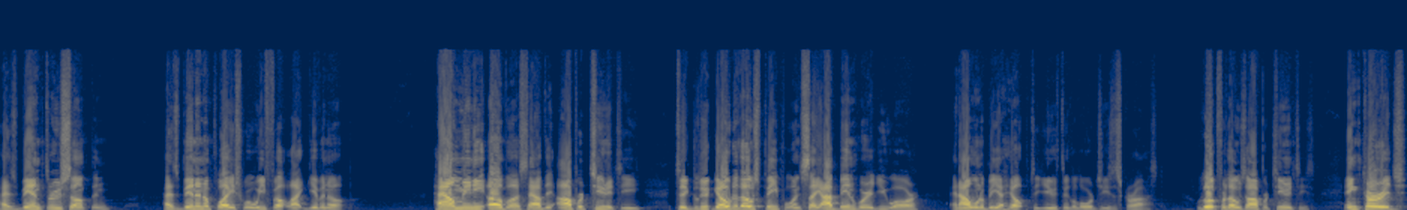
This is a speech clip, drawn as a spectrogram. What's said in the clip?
has been through something, has been in a place where we felt like giving up. How many of us have the opportunity to go to those people and say, I've been where you are, and I want to be a help to you through the Lord Jesus Christ? Look for those opportunities. Encourage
